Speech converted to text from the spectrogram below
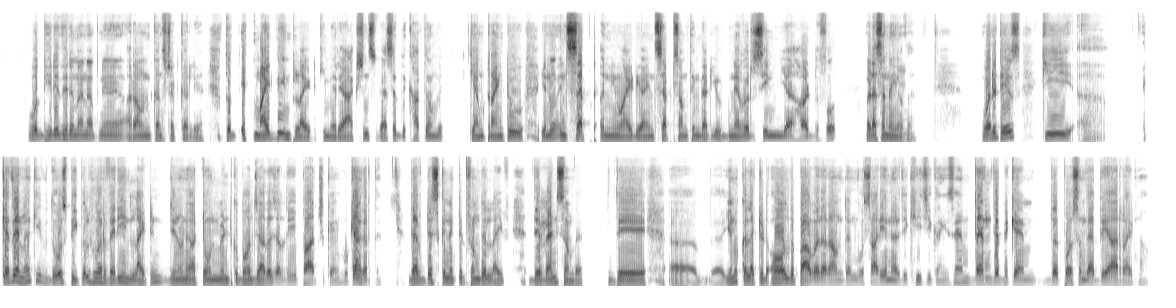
वो धीरे धीरे मैंने अपने अराउंड कंस्ट्रक्ट कर लिया। तो इट माइट बी इम्प्लाइड कि मेरे एक्शंस वैसे दिखाते होंगे कि I am trying to you know incept a new idea incept something that you never seen या हर्ड बिफोर बट ऐसा नहीं होता। है वट इट इज़ कि uh, कहते हैं ना कि those people who are very enlightened जिन्होंने अटोनमेंट को बहुत ज़्यादा जल्दी पा चुके हैं वो क्या करते हैं? They have disconnected from their life they went somewhere they you know collected all the power around them वो सारी एनर्जी खींची कहीं से and then they became the person that they are right now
